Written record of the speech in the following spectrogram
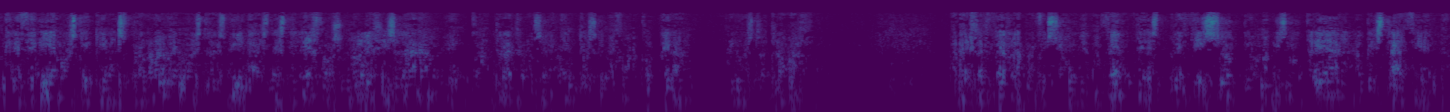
mereceríamos que quienes programen nuestras vidas desde lejos no legislaran en contra de los elementos que mejor cooperan a nuestro trabajo. Para ejercer la profesión de docente es preciso que uno mismo crea en lo que está haciendo,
